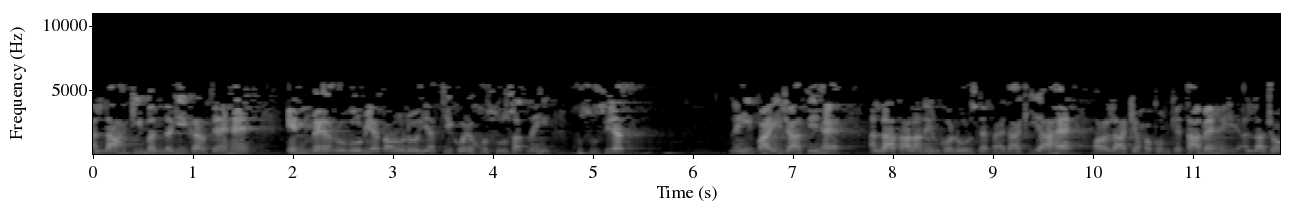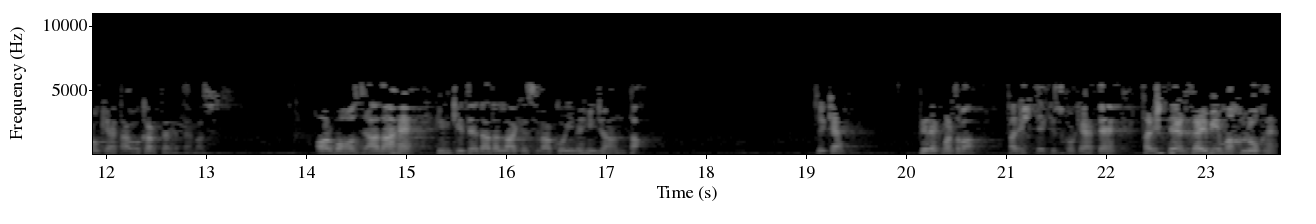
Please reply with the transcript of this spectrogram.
اللہ کی بندگی کرتے ہیں۔ ان میں ربوبیت اور الوحیت کی کوئی خصوصیت نہیں خصوصیت نہیں پائی جاتی ہے۔ اللہ تعالیٰ نے ان کو نور سے پیدا کیا ہے اور اللہ کے حکم کے تابع ہیں یہ۔ اللہ جو کہتا ہے وہ کرتے رہتے ہیں بس۔ اور بہت زیادہ ہیں، ان کی تعداد اللہ کے سوا کوئی نہیں جانتا۔ ٹھیک ہے؟ پھر ایک مرتبہ۔ فرشتے کس کو کہتے ہیں؟ فرشتے غیبی مخلوق ہیں۔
